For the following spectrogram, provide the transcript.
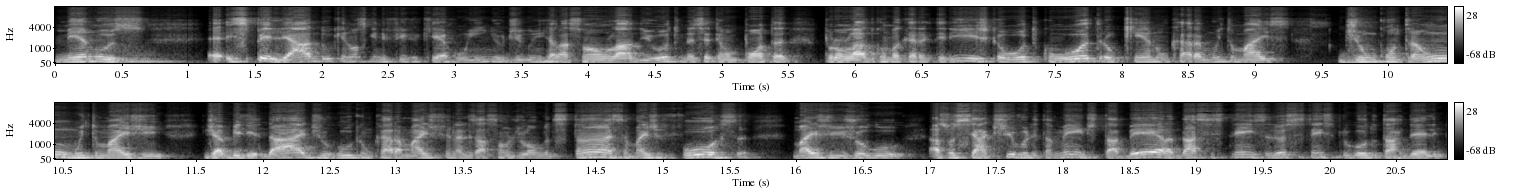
menos é, espelhado, que não significa que é ruim, eu digo em relação a um lado e outro, né? Você tem um ponta por um lado com uma característica, o outro com outra, o Ken um cara muito mais de um contra um, muito mais de, de habilidade, o Hulk um cara mais de finalização de longa distância, mais de força, mais de jogo associativo ali também, de tabela, dá assistência, deu assistência pro gol do Tardelli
